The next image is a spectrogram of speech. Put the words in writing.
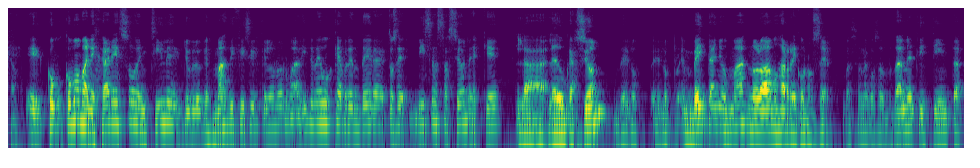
Claro. eh, ¿cómo, cómo manejar eso en Chile? Yo creo que es más difícil que lo normal y tenemos que aprender. A, entonces, mi sensación es que la, la educación de los, en, los- en 20 años más no la vamos a reconocer. Va a ser una cosa totalmente distinta.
